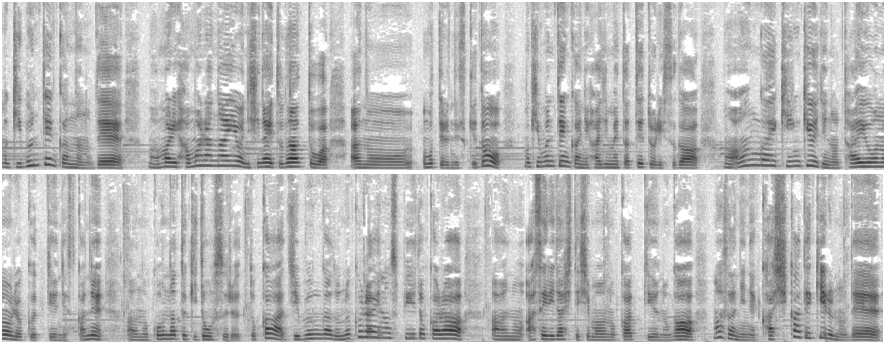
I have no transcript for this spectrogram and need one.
まあ、気分転換なので、まあ、あまりハマらないようにしないとなとはあのー、思ってるんですけど、まあ、気分転換に始めたテトリスが、まあ、案外緊急時の対応能力っていうんですかねあのこんな時どうするとか自分がどのくらいのスピードからあの焦り出してしまうのかっていうのがまさにね可視化できるので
